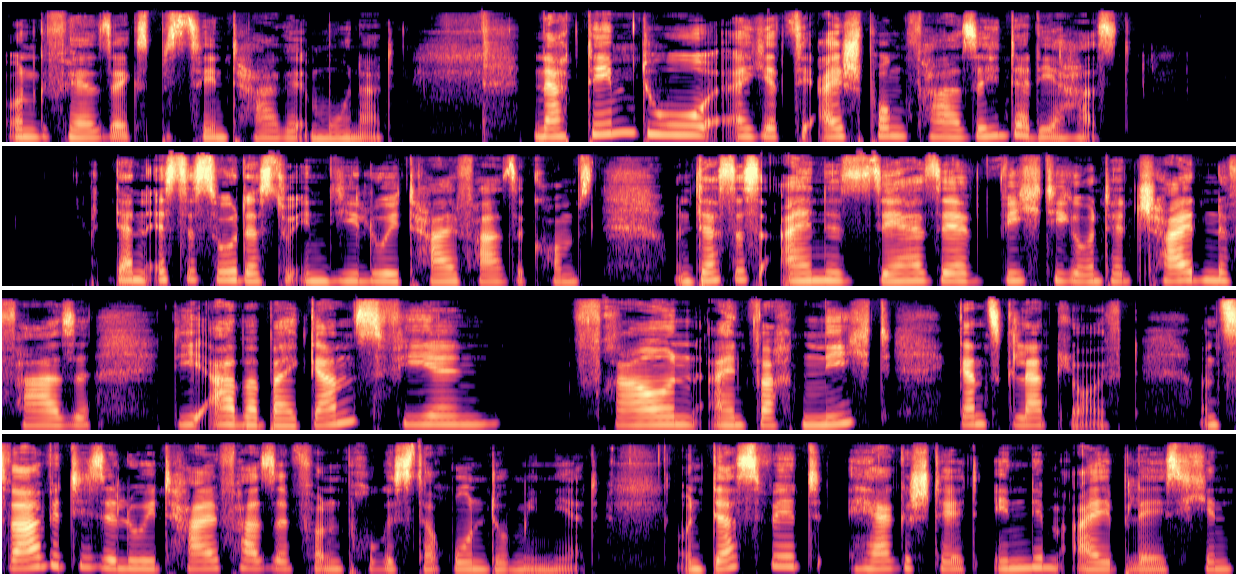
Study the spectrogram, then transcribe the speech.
ungefähr sechs bis zehn Tage im Monat. Nachdem du äh, jetzt die Eisprungphase hinter dir hast, dann ist es so, dass du in die Luitalphase kommst. Und das ist eine sehr, sehr wichtige und entscheidende Phase, die aber bei ganz vielen Frauen einfach nicht ganz glatt läuft. Und zwar wird diese Luitalphase von Progesteron dominiert. Und das wird hergestellt in dem Eibläschen,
